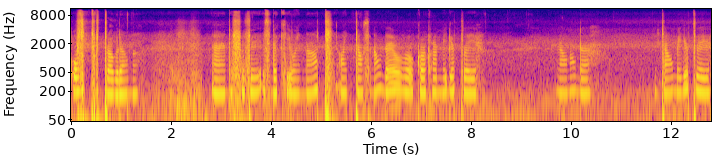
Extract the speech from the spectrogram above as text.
outro programa ah, deixa eu ver esse daqui, o Inap. Ou então, se não der, eu vou colocar Media Player. Não, não dá. Então, Media Player.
